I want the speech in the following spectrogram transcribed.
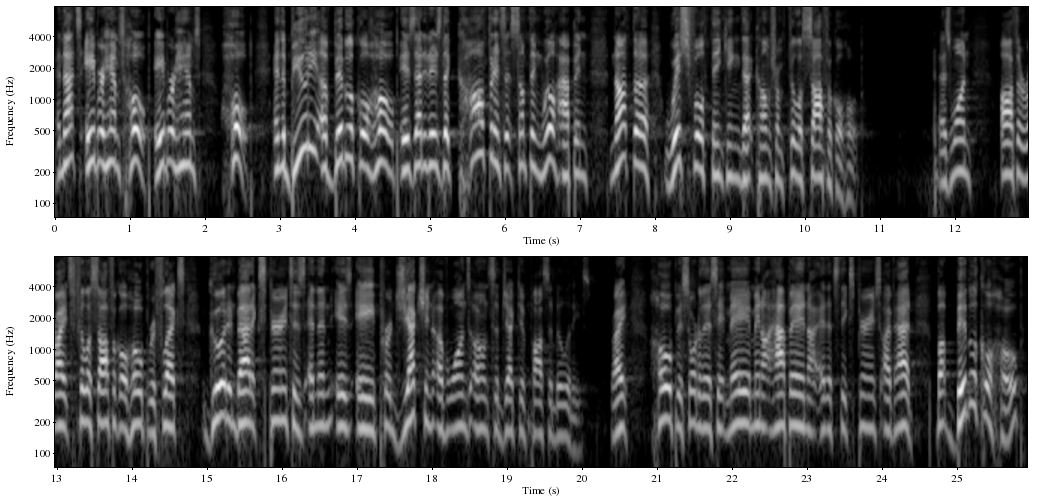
And that's Abraham's hope. Abraham's hope. And the beauty of biblical hope is that it is the confidence that something will happen, not the wishful thinking that comes from philosophical hope. As one author writes, philosophical hope reflects good and bad experiences and then is a projection of one's own subjective possibilities right? Hope is sort of this it may, it may not happen. I, that's the experience I've had. But biblical hope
